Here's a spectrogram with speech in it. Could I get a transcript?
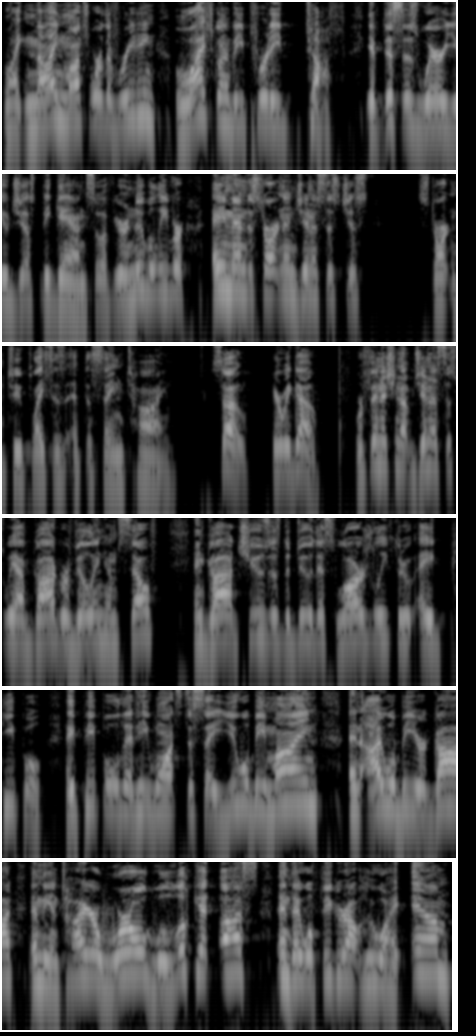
like nine months worth of reading, life's going to be pretty tough if this is where you just began. So if you're a new believer, amen to starting in Genesis, just start in two places at the same time. So here we go. We're finishing up Genesis. We have God revealing himself, and God chooses to do this largely through a people, a people that he wants to say, You will be mine, and I will be your God, and the entire world will look at us, and they will figure out who I am,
